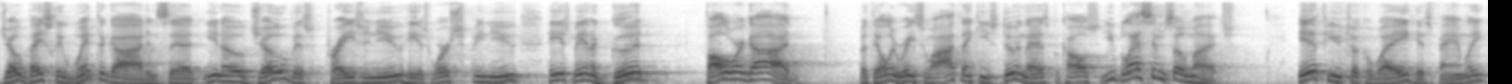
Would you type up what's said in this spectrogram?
Job basically went to God and said, You know, Job is praising you, he is worshiping you, he is being a good follower of God. But the only reason why I think he's doing that is because you bless him so much. If you took away his family,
